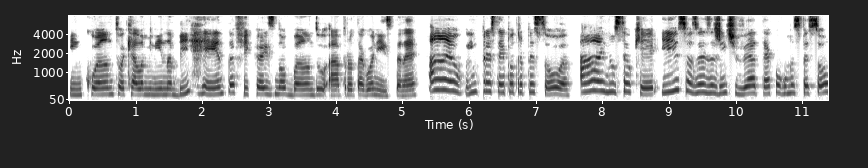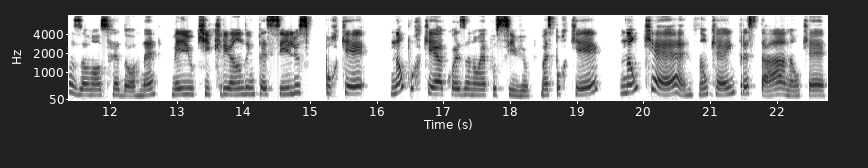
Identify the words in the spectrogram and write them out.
enquanto aquela menina birrenta fica esnobando a protagonista, né? Ah, eu emprestei para outra pessoa. Ai, não sei o quê. E isso às vezes a gente vê até com algumas pessoas ao nosso redor, né? Meio que criando empecilhos porque não porque a coisa não é possível, mas porque não quer, não quer emprestar, não quer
